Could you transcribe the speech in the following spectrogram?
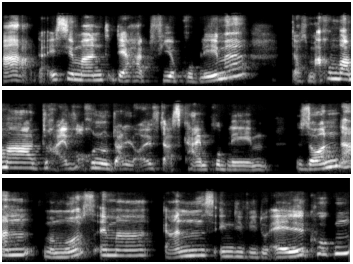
ah, da ist jemand, der hat vier Probleme, das machen wir mal drei Wochen und dann läuft das kein Problem, sondern man muss immer ganz individuell gucken.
